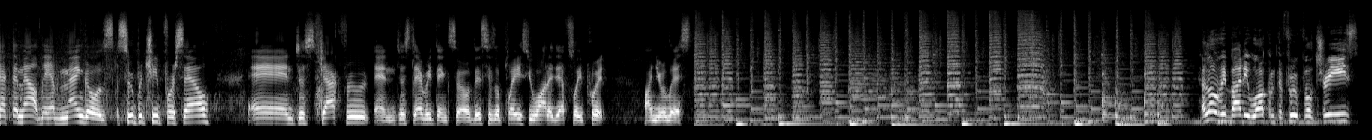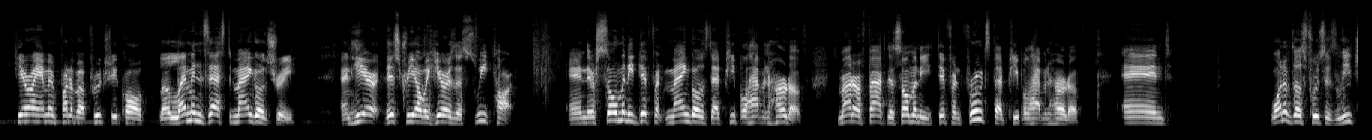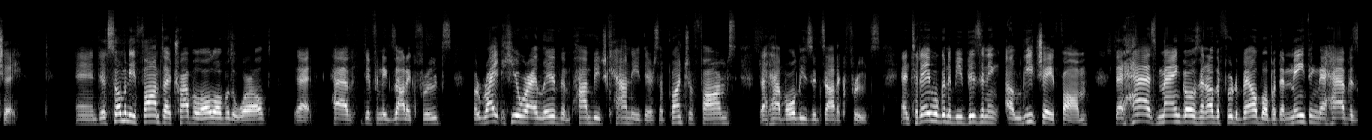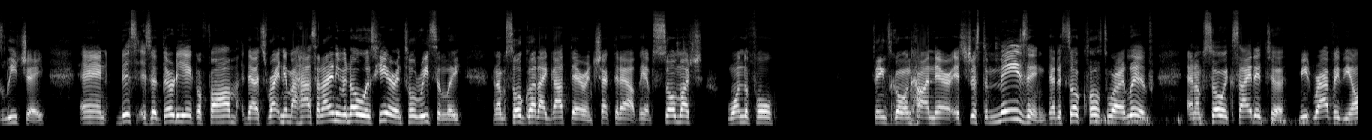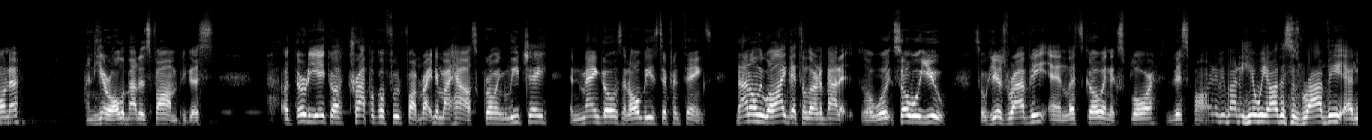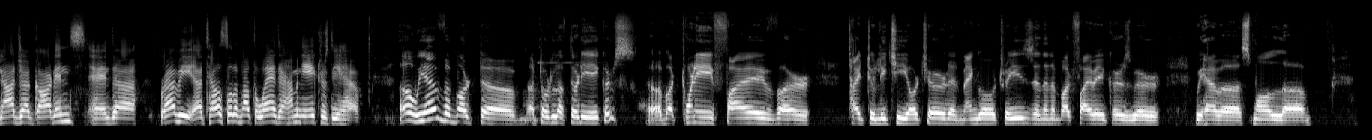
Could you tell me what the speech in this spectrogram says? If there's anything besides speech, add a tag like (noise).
check them out. They have mangoes super cheap for sale and just jackfruit and just everything. So this is a place you want to definitely put on your list. Hello everybody, welcome to Fruitful Trees. Here I am in front of a fruit tree called the Lemon Zest Mango Tree. And here, this tree over here is a sweet tart. And there's so many different mangoes that people haven't heard of. As a matter of fact, there's so many different fruits that people haven't heard of. And one of those fruits is lychee. And there's so many farms I travel all over the world that have different exotic fruits. But right here where I live in Palm Beach County, there's a bunch of farms that have all these exotic fruits. And today we're going to be visiting a lychee farm that has mangoes and other fruit available, but the main thing they have is lychee. And this is a 30 acre farm that's right near my house, and I didn't even know it was here until recently. And I'm so glad I got there and checked it out. They have so much wonderful things going (laughs) on there. It's just amazing that it's so close to where I live. And I'm so excited to meet Ravi, the owner, and hear all about his farm because a 30 acre tropical fruit farm right near my house growing lychee and mangoes and all these different things. Not only will I get to learn about it, so will, so will you. So here's Ravi, and let's go and explore this farm. All right, everybody, here we are. This is Ravi at Naga Gardens. And uh, Ravi, uh, tell us a little about the land there. How many acres do you have? Oh, we have about uh, a total of 30 acres. Uh, about 25 are tied to lychee orchard and mango trees, and then about five acres where we have a small uh,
